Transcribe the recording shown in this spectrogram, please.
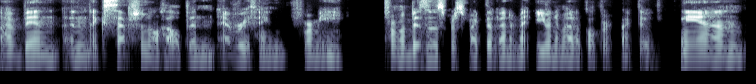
have been an exceptional help in everything for me from a business perspective and even a medical perspective. And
